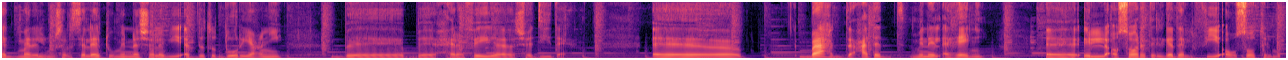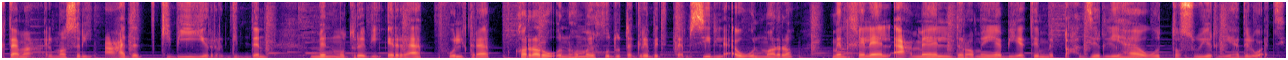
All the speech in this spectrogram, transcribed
أجمل المسلسلات ومنى شلبي أدت الدور يعني بحرفية شديدة يعني. آه بعد عدد من الأغاني آه اللي أثارت الجدل في أوساط المجتمع المصري عدد كبير جدا من مطربي الراب والتراب قرروا إن هم يخوضوا تجربة التمثيل لأول مرة من خلال أعمال درامية بيتم التحضير ليها والتصوير ليها دلوقتي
